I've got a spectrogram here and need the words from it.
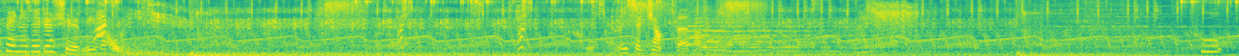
Okay, no, they don't shoot at me. That's fine. Cool. At least I jump further. Right. Cool.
